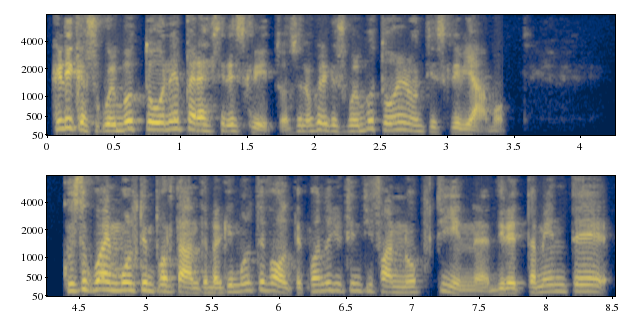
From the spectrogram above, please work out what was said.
clicca su quel bottone per essere iscritto. Se non clicchi su quel bottone non ti iscriviamo. Questo qua è molto importante perché molte volte quando gli utenti fanno opt-in direttamente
